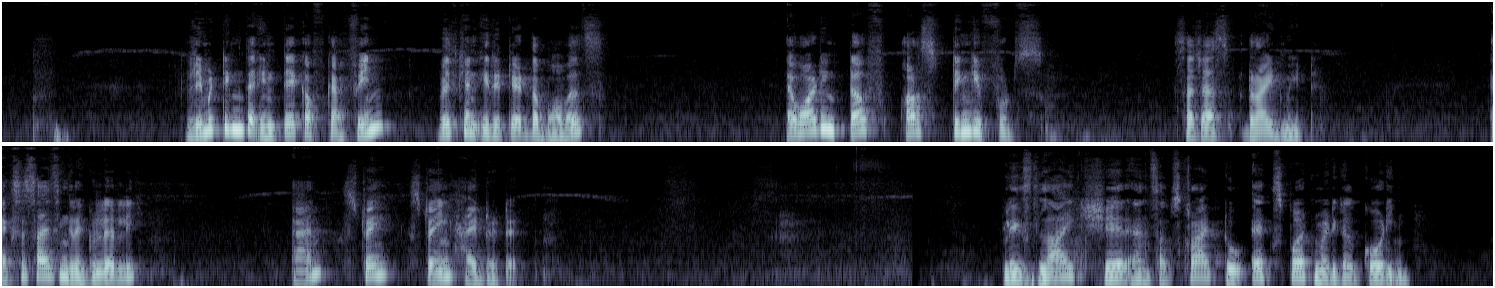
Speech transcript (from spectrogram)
limiting the intake of caffeine which can irritate the bowels, avoiding tough or stingy foods such as dried meat, exercising regularly, and stay, staying hydrated. Please like, share, and subscribe to Expert Medical Coding.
